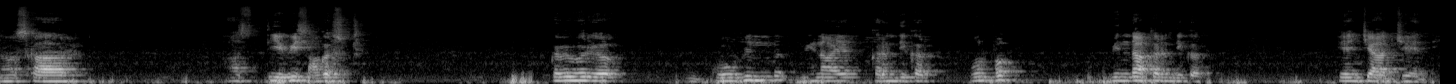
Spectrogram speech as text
नमस्कार. आज तेवीस ऑगस्ट. कविवर्य गोविंद विनायक करंदीकर उर्फ विंदा करंदीकर यांची आज जयंती.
